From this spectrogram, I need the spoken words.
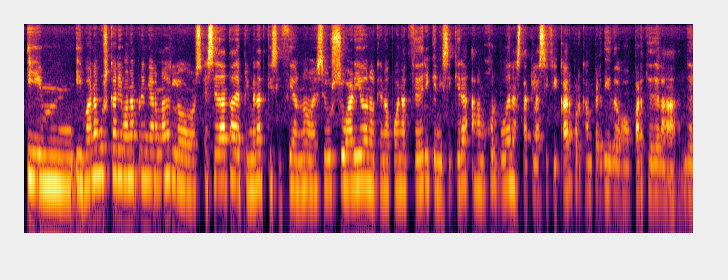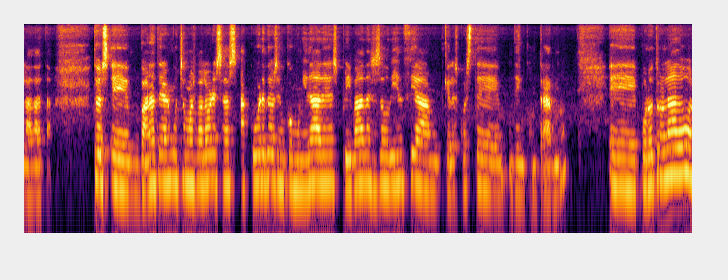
y, van a buscar y van a premiar más los, ese data de primera adquisición, ¿no? ese usuario en el que no pueden acceder y que ni siquiera a lo mejor pueden hasta clasificar porque han perdido parte de la, data. Entonces, eh, van a tener mucho más valor esos acuerdos en comunidades privadas, esa audiencia que les cueste de encontrar. ¿no? Eh, por otro lado,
